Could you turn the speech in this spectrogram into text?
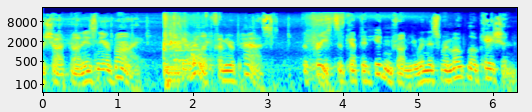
Super shotgun is nearby. A relic from your past. The priests have kept it hidden from you in this remote location.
